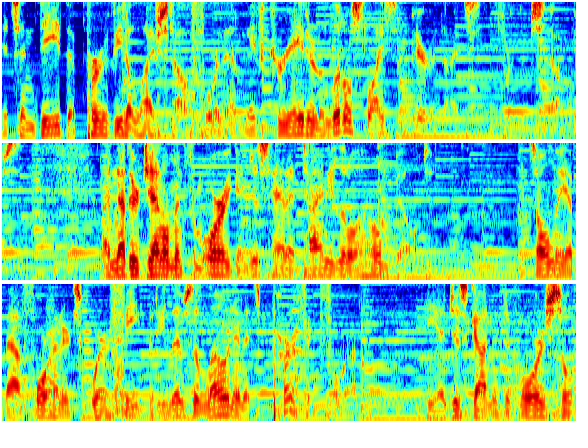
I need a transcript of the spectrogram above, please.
It's indeed the Pura Vida lifestyle for them. They've created a little slice of paradise for themselves. Another gentleman from Oregon just had a tiny little home built. It's only about 400 square feet, but he lives alone and it's perfect for him. He had just gotten a divorce, sold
